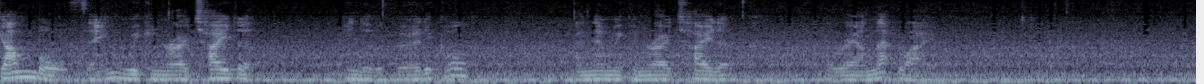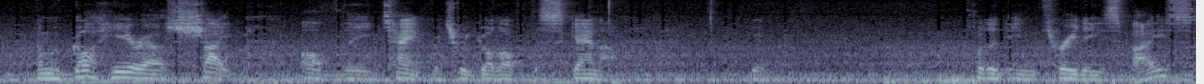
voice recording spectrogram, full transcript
gumball thing we can rotate it into the vertical and then we can rotate it around that way and we've got here our shape of the tank which we got off the scanner we've put it in 3d space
